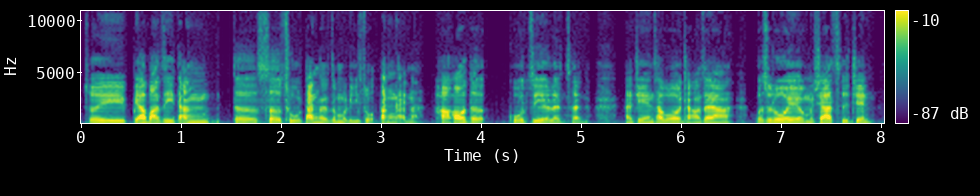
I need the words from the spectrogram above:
所以不要把自己当的社畜当的这么理所当然了，好好的过自己的人生。那今天差不多讲到这样，我是落叶，我们下次见。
